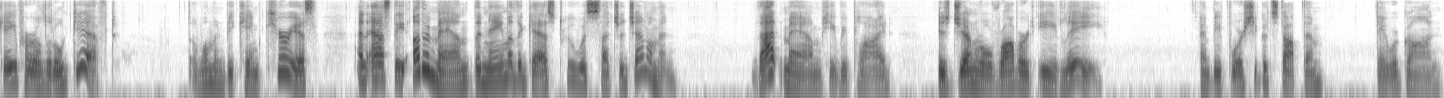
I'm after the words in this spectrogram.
gave her a little gift. The woman became curious and asked the other man the name of the guest who was such a gentleman. That, ma'am, he replied, is General Robert E. Lee. And before she could stop them, they were gone.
